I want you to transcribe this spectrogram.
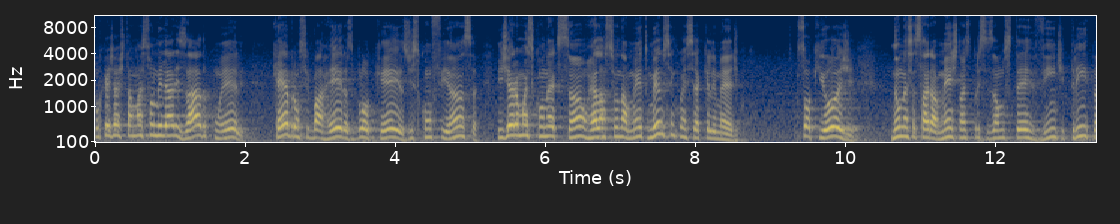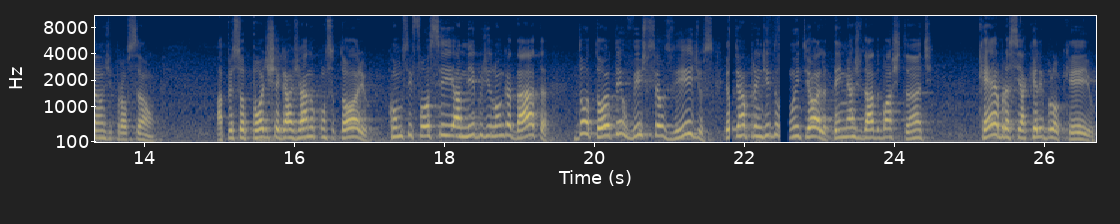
Porque já está mais familiarizado com ele. Quebram-se barreiras, bloqueios, desconfiança e gera mais conexão, relacionamento, mesmo sem conhecer aquele médico. Só que hoje, não necessariamente nós precisamos ter 20, 30 anos de profissão. A pessoa pode chegar já no consultório como se fosse amigo de longa data. Doutor, eu tenho visto seus vídeos, eu tenho aprendido muito e olha, tem me ajudado bastante. Quebra-se aquele bloqueio.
